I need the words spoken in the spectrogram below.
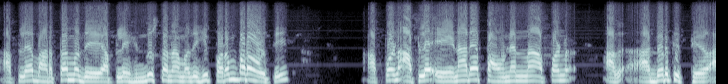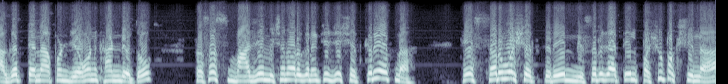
आपल्या भारतामध्ये आपल्या हिंदुस्थानामध्ये ही परंपरा होती. आपण आपल्या येणाऱ्या पाहुण्यांना आपण आदर तिथ्य अगत्यानं आपण जेवण खाण देतो. तसंच माझे मिशन ऑर्गॅनिकचे जे शेतकरी आहेत ना हे सर्व शेतकरी निसर्गातील पशुपक्षींना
